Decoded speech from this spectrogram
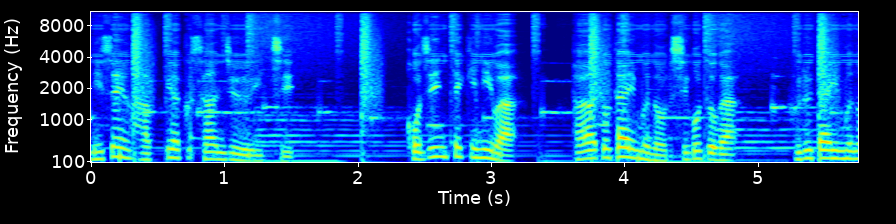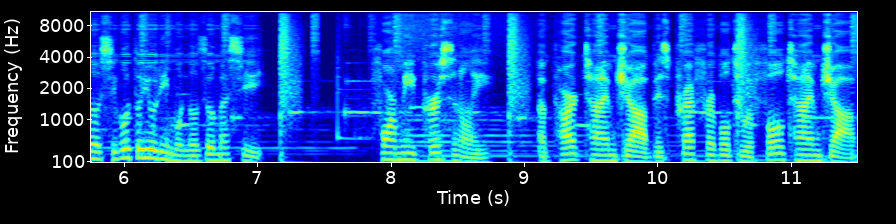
2831個人的には、パートタイムの仕事が、フルタイムの仕事よりも望ましい。For me personally, a part-time job is preferable to a full-time job.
